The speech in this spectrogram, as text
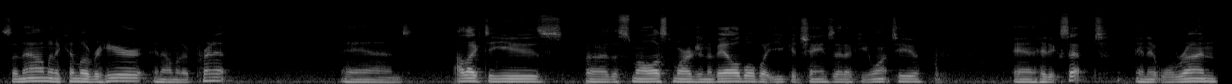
So now I'm going to come over here and I'm going to print it. And I like to use uh, the smallest margin available, but you could change that if you want to. And hit accept, and it will run.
